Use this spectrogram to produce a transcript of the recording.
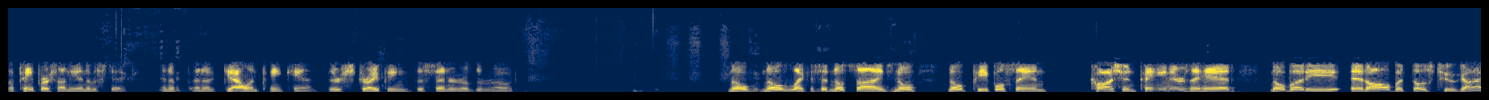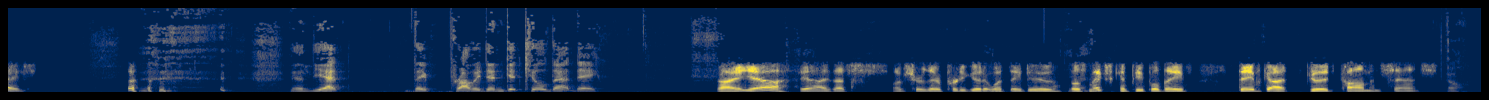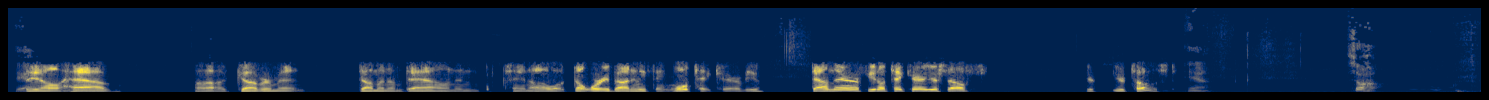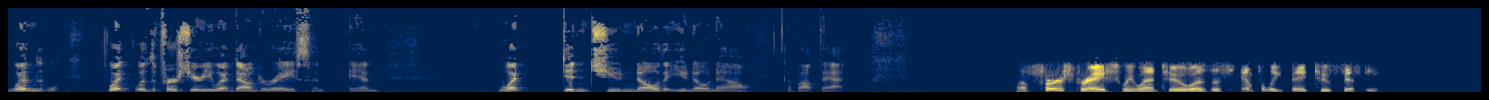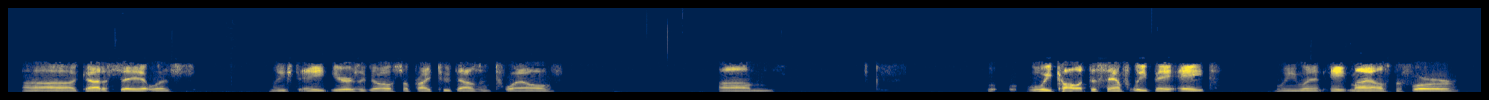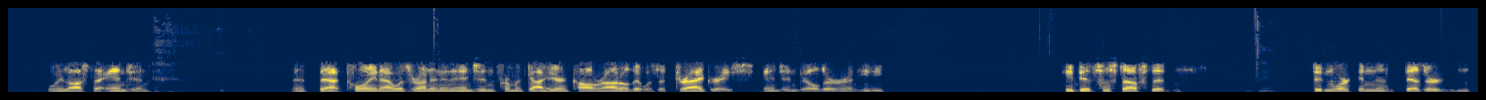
a paintbrush on the end of a stick, and a and a gallon paint can. They're striping the center of the road. No, no, like I said, no signs, no, no people saying caution, painters ahead. Nobody at all, but those two guys. and yet, they probably didn't get killed that day. Uh, yeah, yeah, that's. I'm sure they're pretty good at what they do. Those Yeah. Mexican people, they've they've got good common sense. Oh, They don't have uh, government dumbing them down and saying, "Oh, well, don't worry about anything. We'll take care of you." Down there, if you don't take care of yourself, you're you're toast. Yeah. So, when what was the first year you went down to race, and and what didn't you know that you know now about that? The first race we went to was the San Felipe 250. Uh, gotta say it was at least eight years ago, so probably 2012. Um, we call it the San Felipe 8. We went eight miles before we lost the engine. At that point, I was running an engine from a guy here in Colorado that was a drag race engine builder, and he he did some stuff that Yeah. didn't work in the desert and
